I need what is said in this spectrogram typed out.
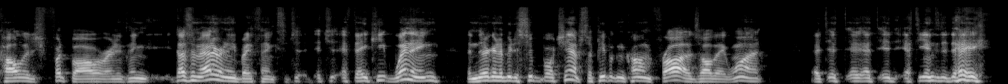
college football or anything. It doesn't matter what anybody thinks. It's, it's, if they keep winning, then they're going to be the Super Bowl champs. So people can call them frauds all they want. At, at, the end of the day,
